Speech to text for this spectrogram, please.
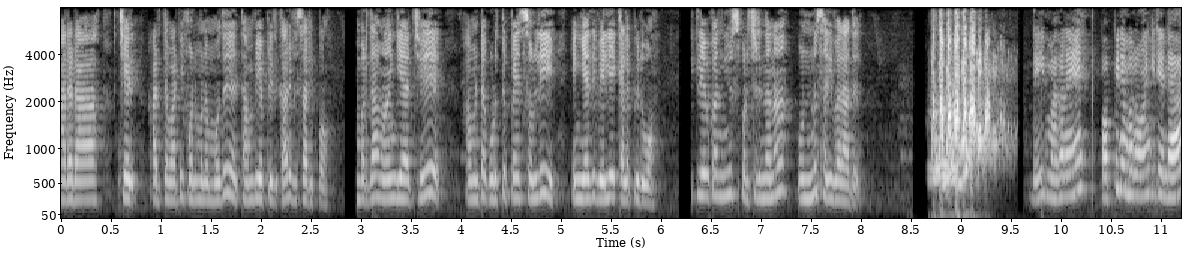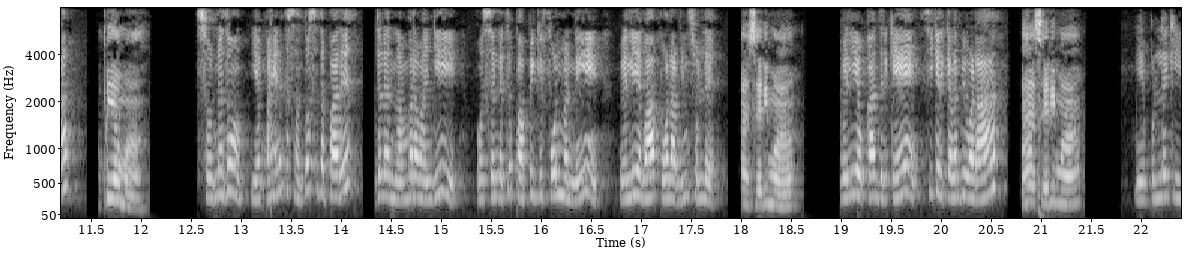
அடடா. சரி அடுத்த வாட்டி ஃபோன் பண்ணும்போது தம்பி எப்படி இருக்காரு விசாரிப்போம். நம்பர் தான் வாங்கியாச்சு. அவன்கிட்ட கொடுத்து பேச சொல்லி எங்கேயாவது வெளியே கிளப்பிடுவோம். வீட்டில் உட்காந்து நியூஸ் படிச்சிருந்தானா ஒன்றும் சரி வராது. டேய் மகனே பப்பி நம்பர் வாங்கிட்டேடா அப்படியாம்மா? சொன்னதும் என் பையனுக்கு சந்தோஷத்தை பாரு. இதுல நம்பரை வாங்கி உன் செல்லுக்கு பப்பிக்கு ஃபோன் பண்ணி வெளியே வா போலாம் அப்படின்னு சொல்லு. ஆ சரிம்மா. வெளியே உட்காந்துருக்கேன் சீக்கிரம் கிளம்பி வாடா. ஆ சரிம்மா. என் பிள்ளைக்கு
